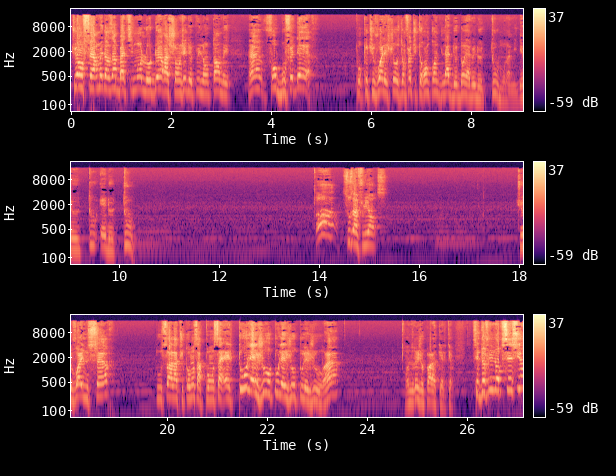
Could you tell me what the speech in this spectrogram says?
Tu es enfermé dans un bâtiment, l'odeur a changé depuis longtemps, mais hein, faut bouffer d'air pour que tu vois les choses. En fait, tu te rends compte là-dedans, il y avait de tout, mon ami. De tout et de tout. Oh, sous influence. Tu vois une sœur, tout ça là, tu commences à penser à elle tous les jours, tous les jours, tous les jours. Hein? On dirait que je parle à quelqu'un. C'est devenu une obsession.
